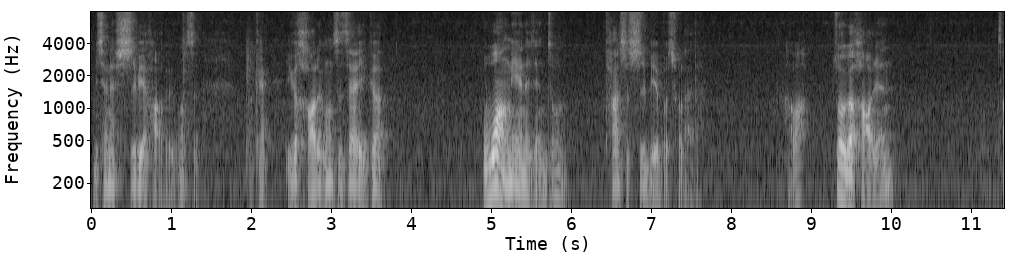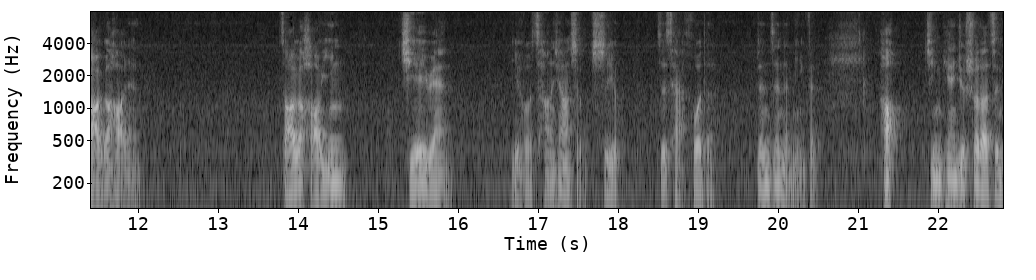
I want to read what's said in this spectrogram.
你才能识别好的公司。OK，一个好的公司，在一个妄念的人中，他是识别不出来的，好吧？做个好人，找个好人，找个好因，结缘，以后长相守持有，这才获得真正的名分。好，今天就说到这里，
